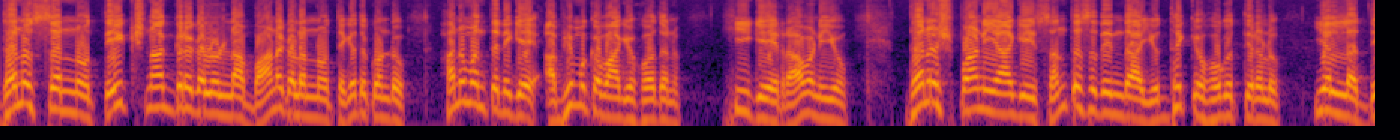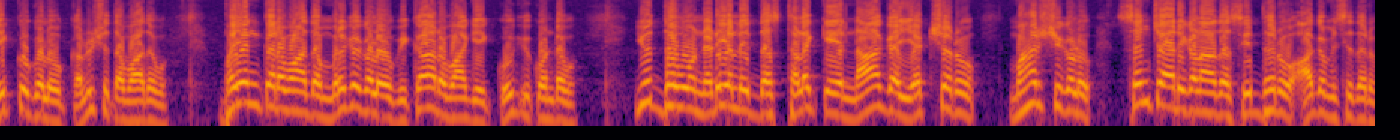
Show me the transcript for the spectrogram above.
ಧನುಸ್ಸನ್ನು ತೀಕ್ಷ್ಣಾಗ್ರಗಳುಳ್ಳ ಬಾಣಗಳನ್ನು ತೆಗೆದುಕೊಂಡು ಹನುಮಂತನಿಗೆ ಅಭಿಮುಖವಾಗಿ ಹೋದನು. ಹೀಗೆ ರಾವಣಿಯು ಧನುಷ್ಪಾಣಿಯಾಗಿ ಸಂತಸದಿಂದ ಯುದ್ಧಕ್ಕೆ ಹೋಗುತ್ತಿರಲು ಎಲ್ಲ ದಿಕ್ಕುಗಳು ಕಲುಷಿತವಾದವು. ಭಯಂಕರವಾದ ಮೃಗಗಳು ವಿಕಾರವಾಗಿ ಕೂಗಿಕೊಂಡವು. ಯುದ್ಧವು ನಡೆಯಲಿದ್ದ ಸ್ಥಳಕ್ಕೆ ನಾಗ ಯಕ್ಷರು, ಮಹರ್ಷಿಗಳು, ಸಂಚಾರಿಗಳಾದ ಸಿದ್ಧರು ಆಗಮಿಸಿದರು.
